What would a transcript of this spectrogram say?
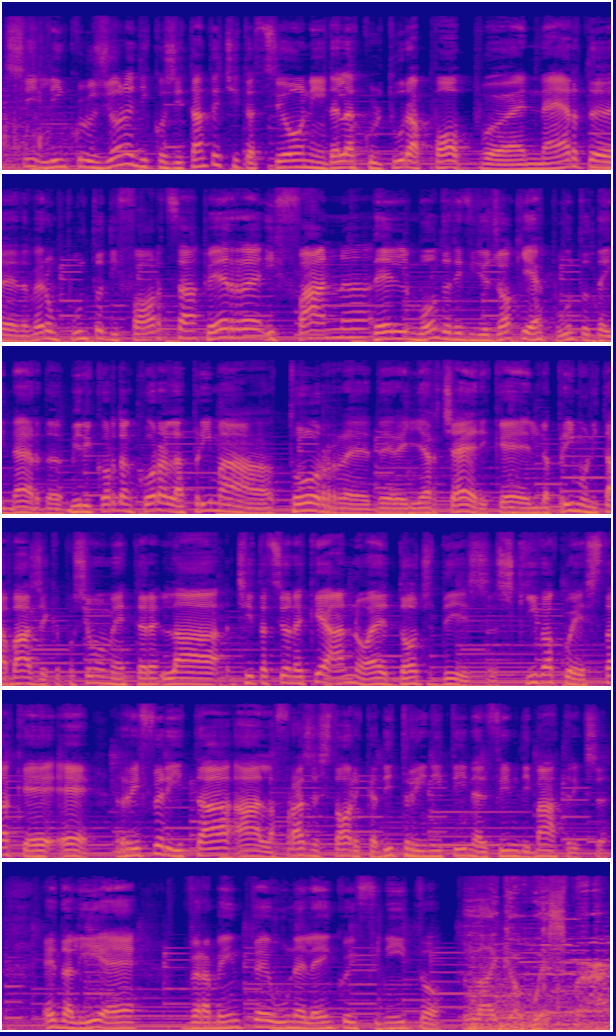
Sì, l'inclusione di così tante citazioni della cultura pop e nerd è davvero un punto di forza per i fan del mondo dei videogiochi e appunto dei nerd. Mi ricordo ancora la prima torre degli arcieri, che è la prima unità base che possiamo mettere. La citazione che hanno è Dodge This, schiva questa, che è riferita alla frase storica di Trinity nel film di Matrix. E da lì è veramente un elenco infinito. Like a whisper,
